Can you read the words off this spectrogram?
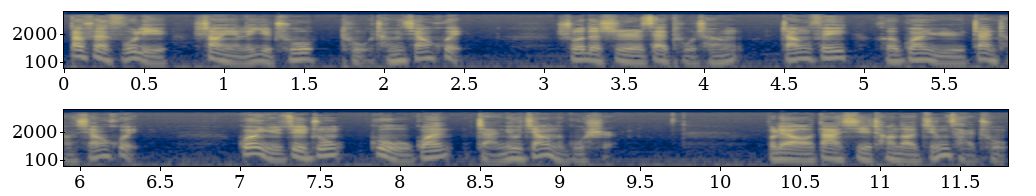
大帅府里上演了一出土城相会，说的是在土城，张飞和关羽战场相会，关羽最终过五关斩六将的故事。不料大戏唱到精彩处，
